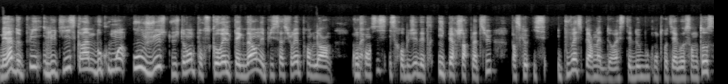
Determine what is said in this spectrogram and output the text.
mais là depuis, il l'utilise quand même beaucoup moins, ou juste justement pour scorer le takedown et puis s'assurer de prendre le round. Contre Francis, il sera obligé d'être hyper sharp là-dessus parce qu'il il pouvait se permettre de rester debout contre Thiago Santos.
